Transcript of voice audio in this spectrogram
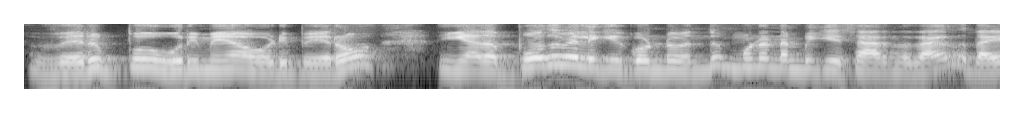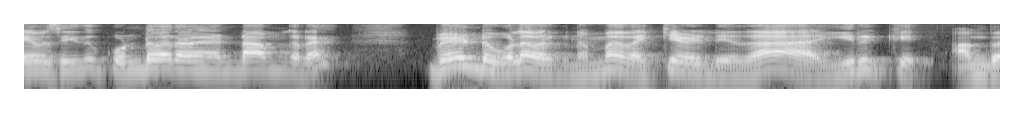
வெறுப்பு உரிமையாக ஓடி போயிடும் நீங்கள் அதை பொது வேலைக்கு கொண்டு வந்து மூட நம்பிக்கை சார்ந்ததாக தயவு செய்து கொண்டு வர வேண்டாம்ங்கிற வேண்டுகோளை அவருக்கு நம்ம வைக்க வேண்டியதா இருக்கு. அந்த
